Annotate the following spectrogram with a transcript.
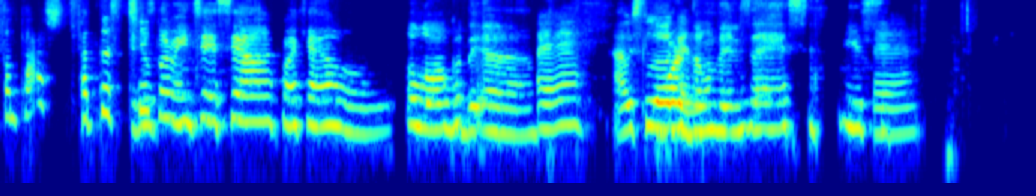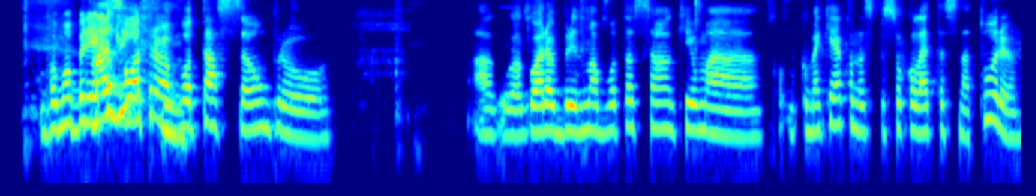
fantástica, fantástica. Justamente esse é, a, como é que é o, o logo de, É, o slogan. O bordão deles é esse. Isso. É. Vamos abrir Mas, aqui enfim. outra votação pro agora abrindo uma votação aqui, uma. Como é que é quando as pessoas coletam assinatura?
